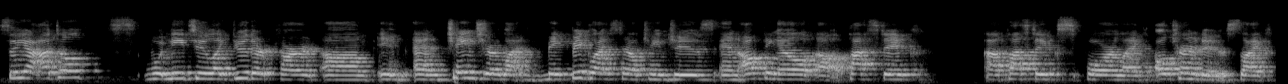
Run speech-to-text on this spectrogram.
So yeah, adults would need to like do their part um, in, and change their life, make big lifestyle changes, and opting out uh, plastic, uh, plastics for like alternatives like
